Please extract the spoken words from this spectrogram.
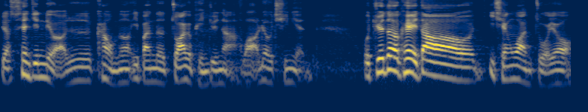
表现金流啊，就是看我们那种一般的抓一个平均啊，好不好，六七年，我觉得可以到一千万左右，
